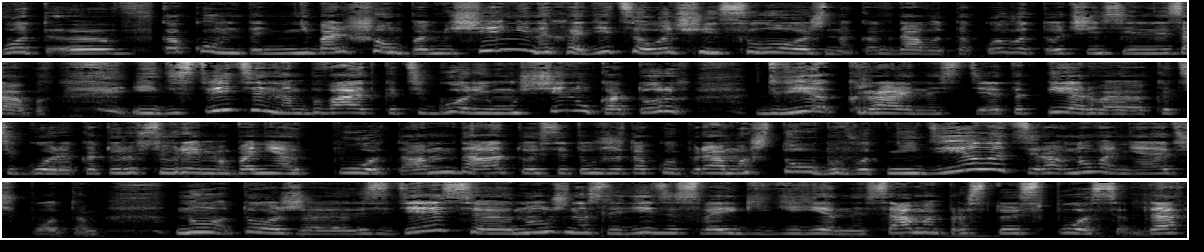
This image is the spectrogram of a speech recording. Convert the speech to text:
вот э, в каком-то небольшом помещении находиться очень сложно, когда вот такой вот очень сильный запах. И действительно, бывает категории мужчин, у которых две крайности. Это первая категория, которые все время воняют потом, да, то есть это уже такой прямо, чтобы вот не делать, все равно воняет шпотом. Но тоже здесь э, нужно следить за своей гигиеной. Самый простой способ, да,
